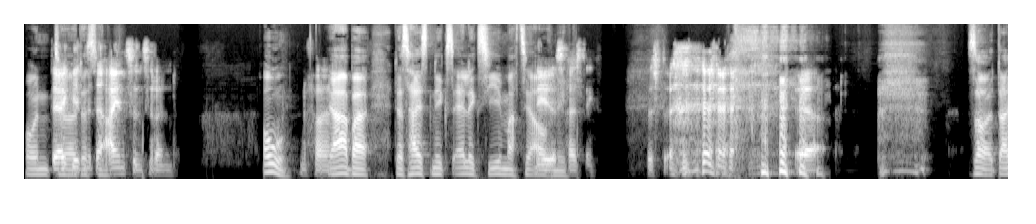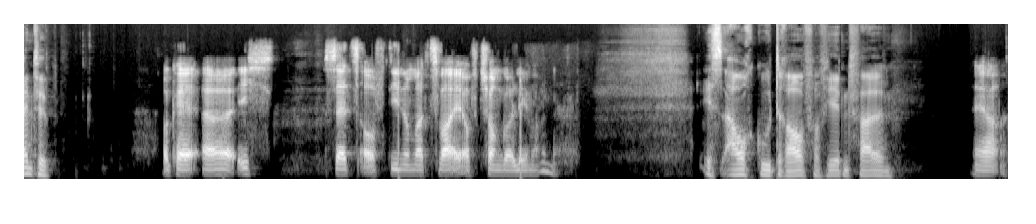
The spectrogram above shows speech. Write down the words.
und, der äh, geht das mit der sind- 1 ins Rennen. Oh, ja, aber das heißt nichts. Alex Yee macht es ja nee, auch das nicht. heißt nichts. Ja. So, dein Tipp. Okay, äh, ich setze auf die Nummer 2, auf Chongo Lehmann. Ist auch gut drauf, auf jeden Fall. Ja.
